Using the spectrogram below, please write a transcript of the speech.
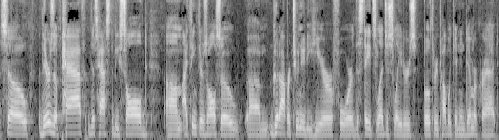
so there's a path. This has to be solved. Um, I think there's also um, good opportunity here for the state's legislators, both Republican and Democrat,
